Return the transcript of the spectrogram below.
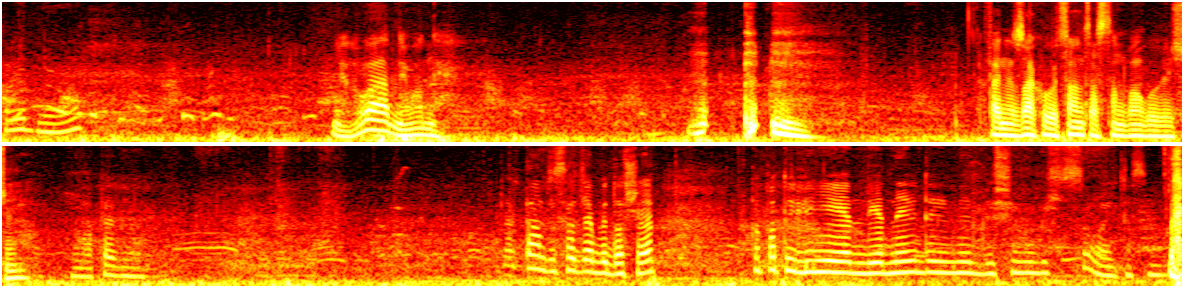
Solidnie, nie? Nie, no ładnie, ładnie. Fajne zachód słońca stąd mogły być, nie? Na pewno. Jak tam w zasadzie jakby doszedł, to po tej linii jed- jednej do najbliższej mógłby się zsunąć dole.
